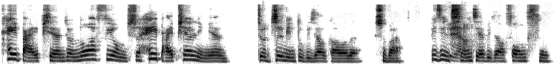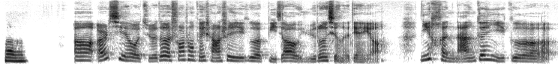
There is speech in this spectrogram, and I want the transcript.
黑白片，就 Noir Film 是黑白片里面就知名度比较高的是吧？毕竟情节比较丰富，嗯，呃，而且我觉得《双重赔偿》是一个比较有娱乐性的电影，你很难跟一个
